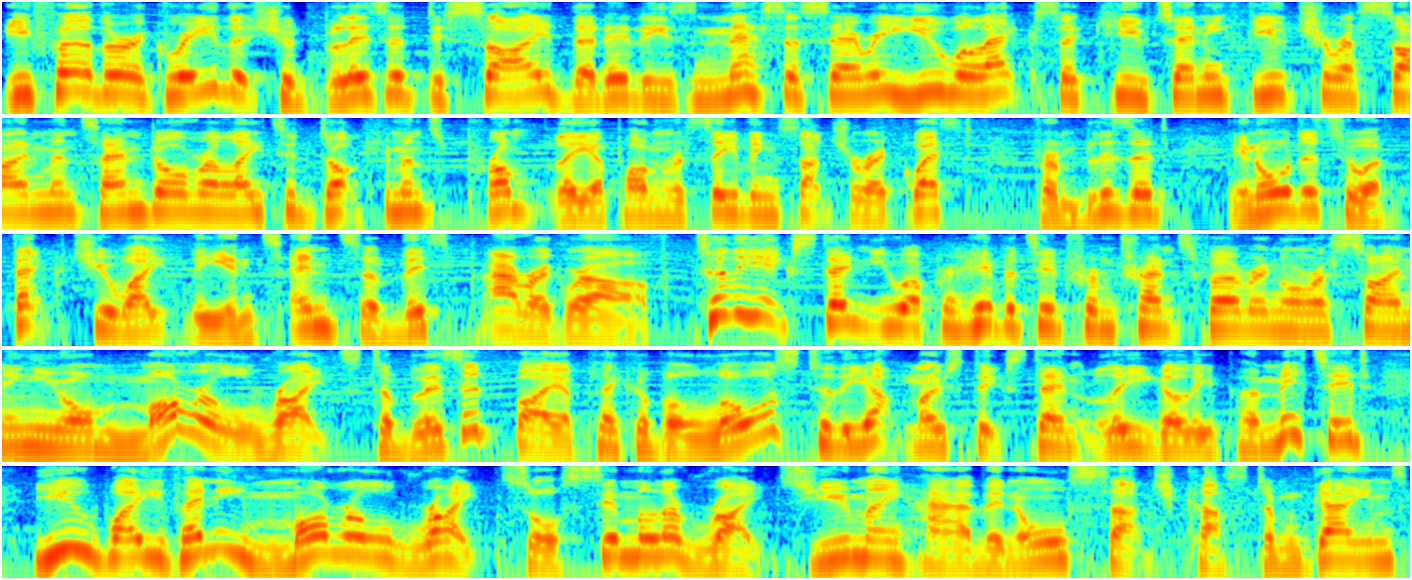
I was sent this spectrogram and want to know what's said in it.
You further agree that should Blizzard decide that it is necessary, you will execute any future assignments and or related documents promptly upon receiving such a request from Blizzard in order to effectuate the intent of this paragraph. To the extent you are prohibited from transferring or assigning your moral rights to Blizzard by applicable laws to the utmost extent legally permitted, you waive any moral rights or similar rights you may have in all such custom games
